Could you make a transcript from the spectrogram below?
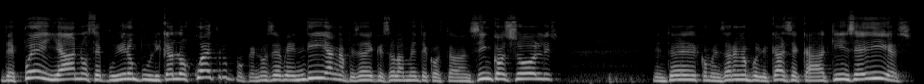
Después ya no se pudieron publicar los cuatro porque no se vendían, a pesar de que solamente costaban cinco soles. Entonces comenzaron a publicarse cada 15 días.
